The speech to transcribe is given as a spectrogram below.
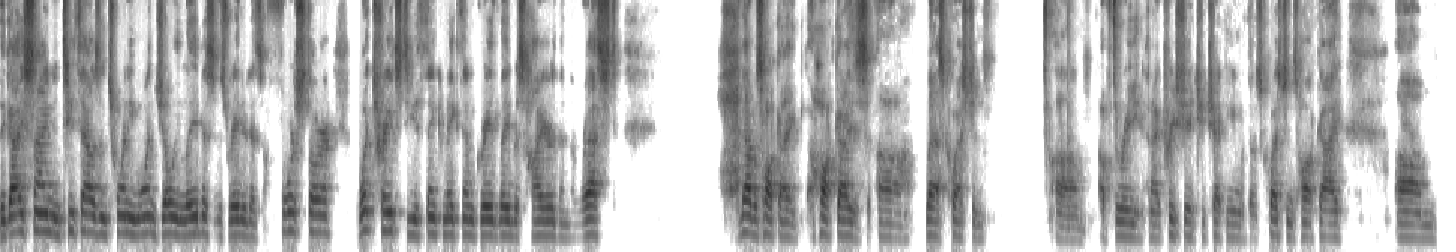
The guy signed in 2021, Joey Labas, is rated as a four star. What traits do you think make them grade Labas higher than the rest? That was Hawkeye, Hawkeye's uh, last question um, of three, and I appreciate you checking in with those questions, Hawkeye. Um,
